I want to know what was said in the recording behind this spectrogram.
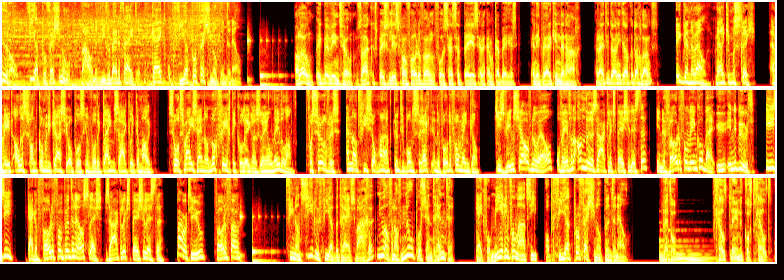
euro. Fiat Professional, we houden het liever bij de feiten. Kijk op fiatprofessional.nl Hallo, ik ben Wincho, zakelijk specialist van Vodafone voor ZZP'ers en MKB'ers. En ik werk in Den Haag. Rijdt u daar niet elke dag langs? Ik ben er wel, werk in Maastricht. En weet alles van communicatieoplossingen voor de kleinzakelijke markt. Zoals wij zijn er nog 40 collega's in heel Nederland. Voor service en advies op maat kunt u bij ons terecht in de Vodafone winkel. Kies Winsja of Noel of een van de andere zakelijk specialisten... in de Vodafone winkel bij u in de buurt. Easy. Kijk op vodafone.nl slash zakelijk specialisten. Power to you. Vodafone. Financier uw Fiat bedrijfswagen nu al vanaf 0% rente. Kijk voor meer informatie op fiatprofessional.nl. Let op. Geld lenen kost geld.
